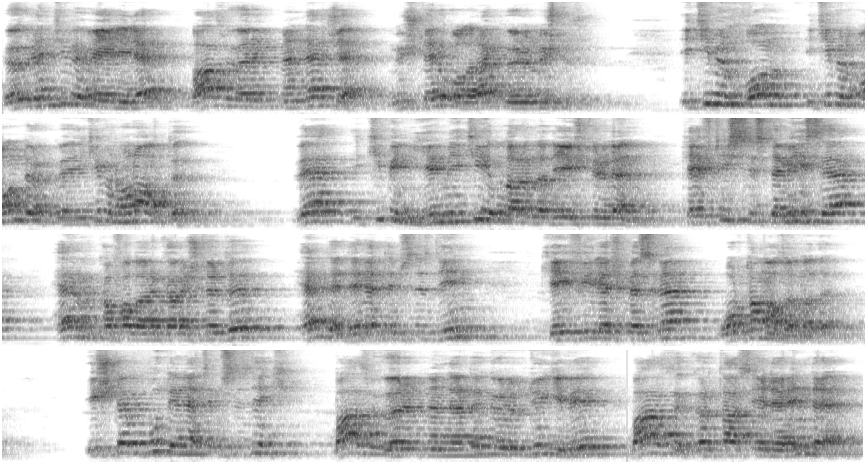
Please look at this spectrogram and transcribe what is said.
öğrenci ve veliler bazı öğretmenlerce müşteri olarak görülmüştür. 2010, 2014 ve 2016 ve 2022 yıllarında değiştirilen teftiş sistemi ise hem kafaları karıştırdı hem de denetimsizliğin keyfileşmesine ortam hazırladı. İşte bu denetimsizlik bazı öğretmenlerde görüldüğü gibi bazı kırtasiyelerin de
